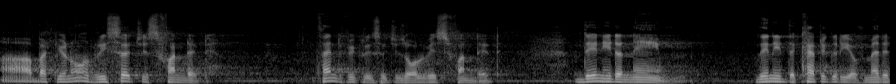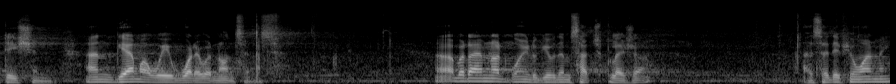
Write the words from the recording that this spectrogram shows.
Uh, but you know, research is funded. Scientific research is always funded. They need a name, they need the category of meditation and gamma wave whatever nonsense. Uh, but I'm not going to give them such pleasure. I said, if you want me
